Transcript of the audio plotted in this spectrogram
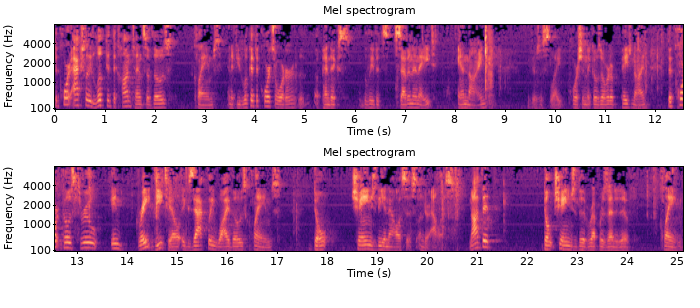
The court actually looked at the contents of those claims, and if you look at the court's order, the appendix, I believe it's 7 and 8 and 9, there's a slight portion that goes over to page 9, the court goes through in great detail exactly why those claims don't change the analysis under Alice. Not that don't change the representative claim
